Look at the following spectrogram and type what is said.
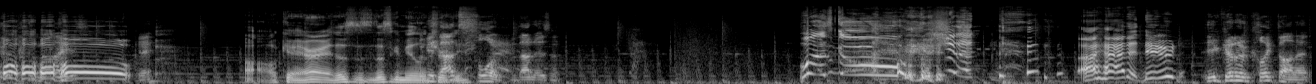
oh! Okay. Oh, okay. All right. This is this is gonna be a little Okay, tricky. that's slope. That isn't. Shit! I had it, dude. You could have clicked on it.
